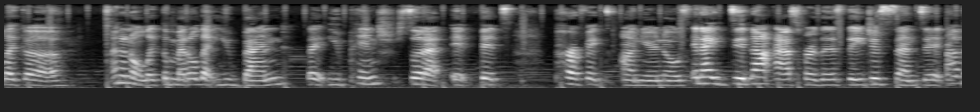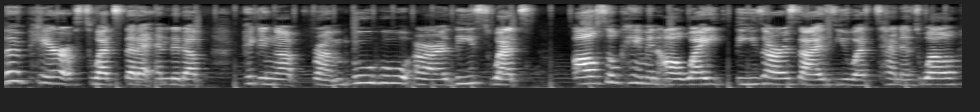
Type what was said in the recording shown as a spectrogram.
like a i don't know like the metal that you bend that you pinch so that it fits perfect on your nose. And i did not ask for this. They just sent it. Another pair of sweats that i ended up picking up from boohoo are these sweats also came in all white. These are a size us 10 as well.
